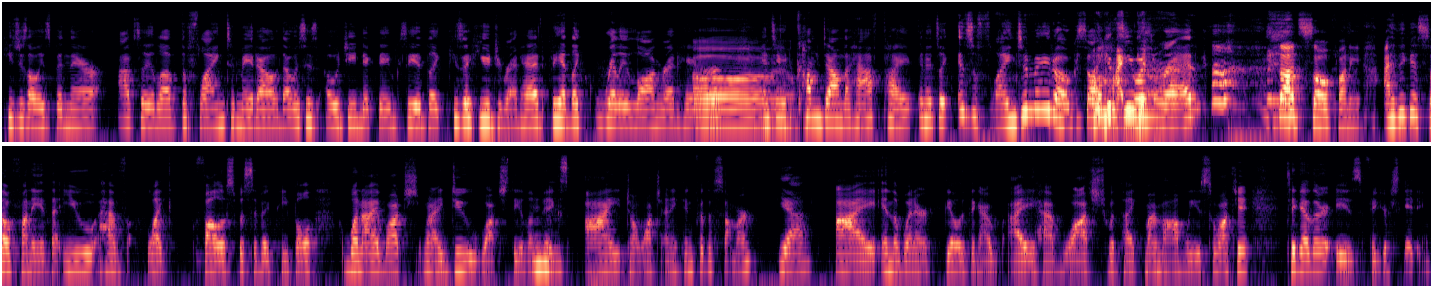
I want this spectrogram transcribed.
He's just always been there. Absolutely loved the flying tomato. That was his OG nickname because he had like he's a huge redhead, but he had like really long red hair. Oh, and so he would oh. come down the half pipe, and it's like it's a flying tomato because all Oh I could see was red. That's so funny. I think it's so funny that you have like follow specific people. When I watch when I do watch the mm-hmm. Olympics, I don't watch anything for the summer. Yeah, I in the winter, the only thing I I have watched with like my mom, we used to watch it together is figure skating.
